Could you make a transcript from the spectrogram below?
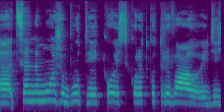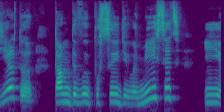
е, це не може бути якоюсь короткотривалою дієтою, там, де ви посиділи місяць, і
